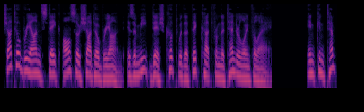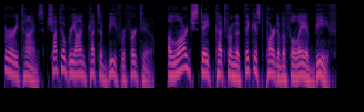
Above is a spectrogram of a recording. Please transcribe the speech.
Chateaubriand steak also Chateaubriand is a meat dish cooked with a thick cut from the tenderloin fillet. In contemporary times, Chateaubriand cuts of beef refer to a large steak cut from the thickest part of a fillet of beef.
